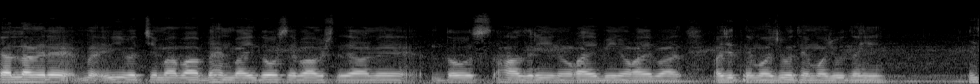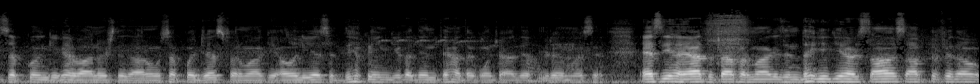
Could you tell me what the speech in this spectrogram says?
یا اللہ، میرے یہ بچے، ماں باپ، بہن بھائی، دوست احباب رشتے دار میرے دوست حاضرین و غائبین و غائبات، اور جتنے موجود ہیں، موجود نہیں۔ ان سب کو ان کے گھر والوں رشتے داروں، سب کو جس فرما کے اولیاء صدیقین کی خط انتہا تک پہنچا دے اپنی رحمت سے۔ ایسی حیات عطا فرما کے زندگی کی ہر سانس آپ پہ فدا ہو۔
